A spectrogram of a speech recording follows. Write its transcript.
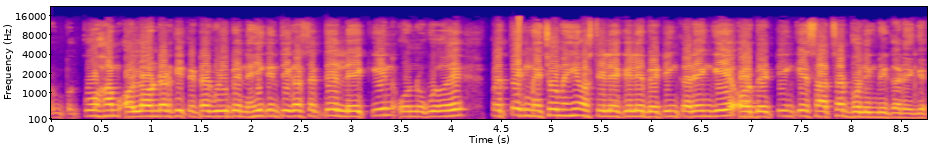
को हम ऑलराउंडर की कैटेगरी पे नहीं गिनती कर सकते, लेकिन उन प्रत्येक मैचों में ही ऑस्ट्रेलिया के लिए बैटिंग करेंगे और बैटिंग के साथ साथ बॉलिंग भी करेंगे।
